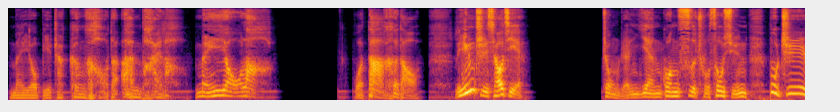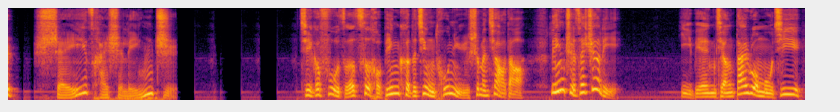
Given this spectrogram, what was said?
没有比这更好的安排了，没有了。”我大喝道：“灵芷小姐！”众人眼光四处搜寻，不知谁才是灵芷。几个负责伺候宾客的净土女士们叫道：“灵芷在这里！”一边将呆若木鸡、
